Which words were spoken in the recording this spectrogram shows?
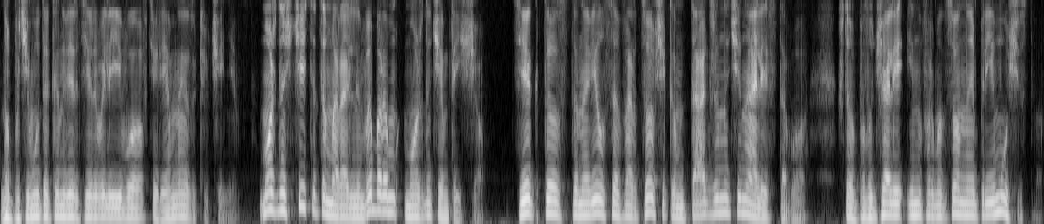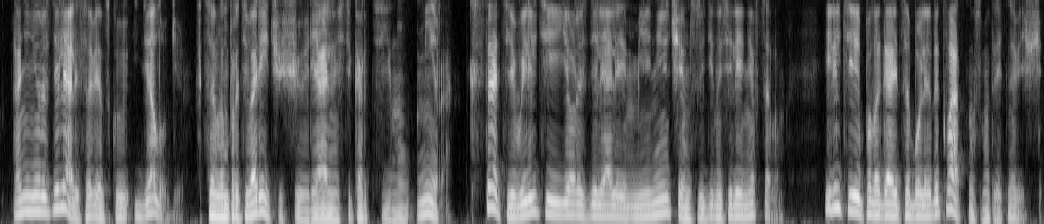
Но почему-то конвертировали его в тюремное заключение. Можно счесть это моральным выбором, можно чем-то еще. Те, кто становился форцовщиком, также начинали с того, что получали информационное преимущество. Они не разделяли советскую идеологию в целом противоречащую реальности картину мира. Кстати, в элите ее разделяли менее, чем среди населения в целом. Элите полагается более адекватно смотреть на вещи.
